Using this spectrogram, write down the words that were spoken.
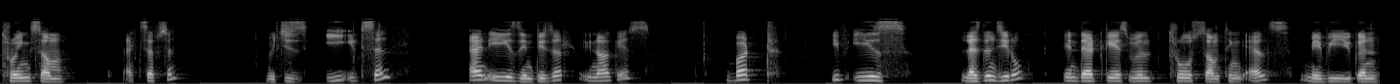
throwing some exception which is e itself. And e is integer in our case. But if e is less than 0 in that case we'll throw something else. Maybe you can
